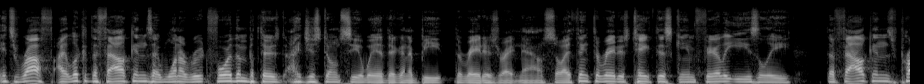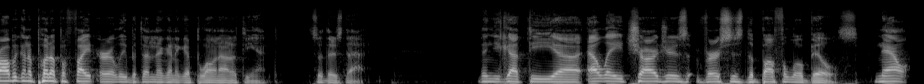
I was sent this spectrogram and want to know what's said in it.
it's rough. I look at the Falcons. I want to root for them, but there's I just don't see a way they're going to beat the Raiders right now. So I think the Raiders take this game fairly easily. The Falcons probably going to put up a fight early, but then they're going to get blown out at the end. So there's that. Then you got the uh, LA Chargers versus the Buffalo Bills. Now,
